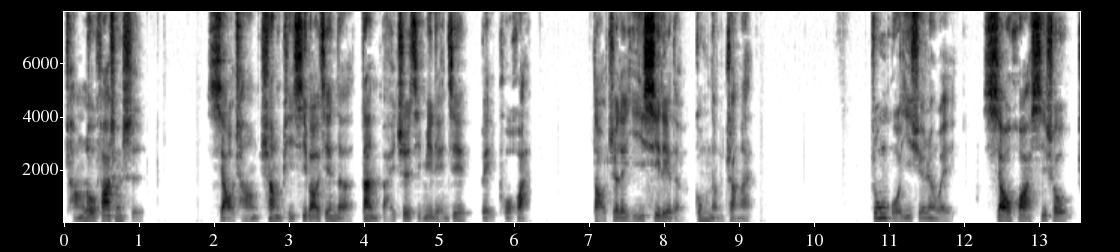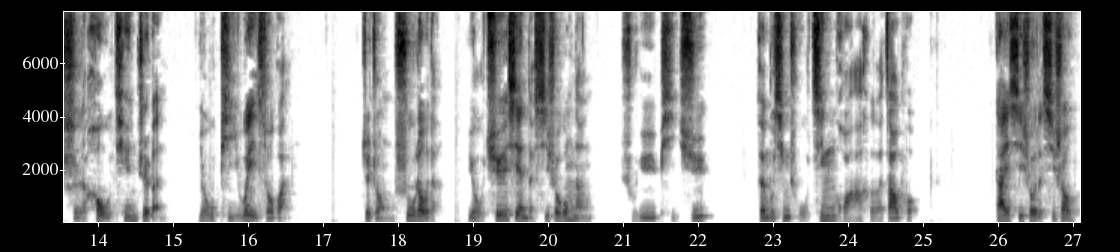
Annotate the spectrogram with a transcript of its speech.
肠漏发生时，小肠上皮细胞间的蛋白质紧密连接被破坏，导致了一系列的功能障碍。中国医学认为，消化吸收是后天之本，由脾胃所管。这种疏漏的、有缺陷的吸收功能，属于脾虚，分不清楚精华和糟粕。该吸收的吸收，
